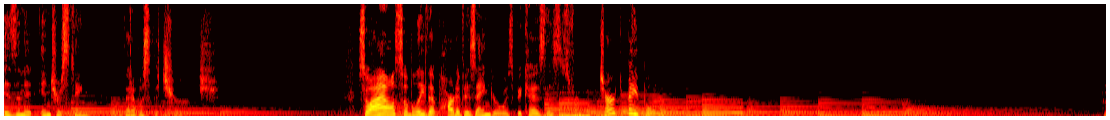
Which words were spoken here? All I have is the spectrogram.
isn't it interesting that it was the church? So I also believe that part of his anger was because this is from church people. Hmm.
